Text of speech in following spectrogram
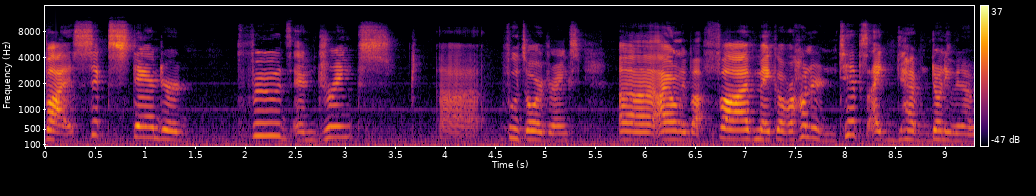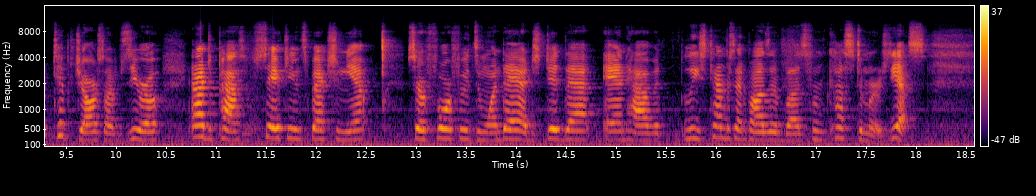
buy six standard foods and drinks, uh, foods or drinks. Uh, I only bought five, make over 100 in tips. I have, don't even have a tip jar, so I have zero. And I had to pass a safety inspection, yep. Serve four foods in one day, I just did that. And have at least 10% positive buzz from customers, yes.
